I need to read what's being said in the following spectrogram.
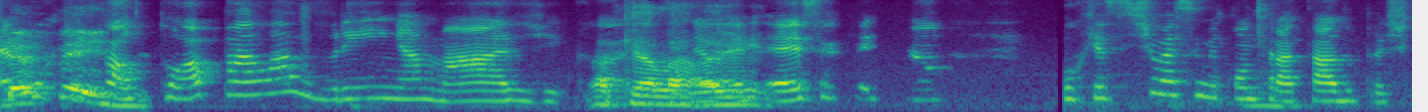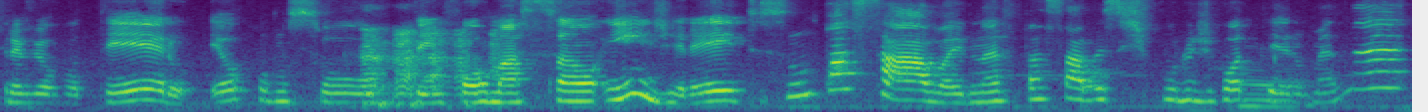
É porque depende. faltou a palavrinha mágica. Aquela entendeu? aí- É- Essa é a questão. Porque se tivesse me contratado para escrever o roteiro, eu, como sou tenho formação em direito, isso não passava, né? Passava esses furos de roteiro, mas né?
